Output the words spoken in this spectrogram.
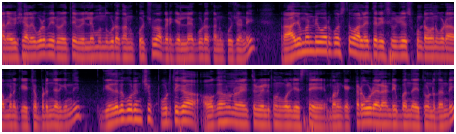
అనే విషయాలు కూడా మీరు అయితే వెళ్ళే ముందు కూడా కనుక్కోవచ్చు అక్కడికి వెళ్ళాక కూడా కనుక్కోవచ్చు అండి రాజమండ్రి వరకు వస్తే వాళ్ళైతే రిసీవ్ చేసుకుంటామని కూడా మనకి చెప్పడం జరిగింది. గేదెల గురించి పూర్తిగా అవగాహన రైతులు వెళ్ళి కొనుగోలు చేస్తే మనకి ఎక్కడ కూడా ఎలాంటి ఇబ్బంది అయితే ఉండదండి.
